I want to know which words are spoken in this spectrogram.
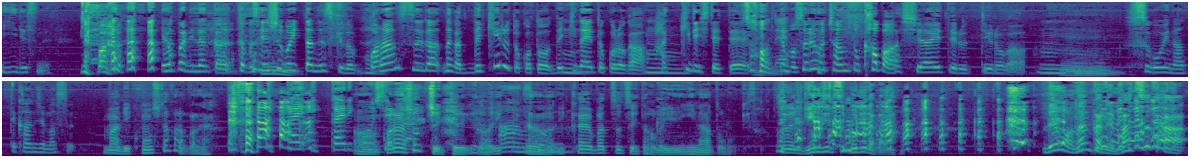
い。いいですね。ばやっぱりなんか多分先週も言ったんですけど、んバランスがなんかできるとことできないところがうん。はっきりしてて、そうね。でもそれをちゃんとカバーし合えてるっていうのがすごいなって感じます。まあ離婚したからかね。一回一回離うん婚してこれはしょっちゅう言ってるけど一回バツついた方がいいなと思うけど。それ現実無理だから。でもなんかねバツが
